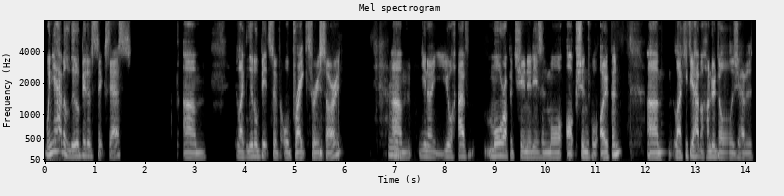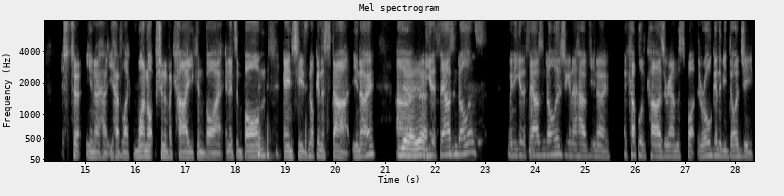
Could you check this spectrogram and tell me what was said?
when you have a little bit of success um, like little bits of or breakthrough sorry mm. um, you know you'll have more opportunities and more options will open. Um, like if you have a hundred dollars you have a you know how you have like one option of a car you can buy and it's a bomb and she's not going to start you know? Um, yeah yeah. when you get a thousand dollars when you get a thousand dollars you're going to have you know a couple of cars around the spot. They're all going to be dodgy.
